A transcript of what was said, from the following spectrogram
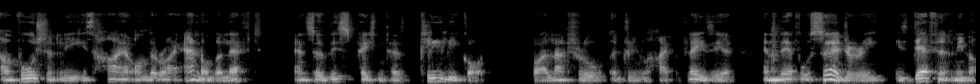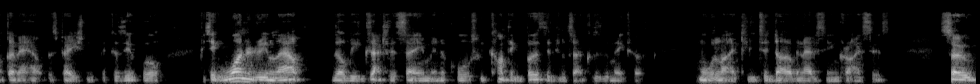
unfortunately, is higher on the right and on the left. And so this patient has clearly got bilateral adrenal hyperplasia. And therefore, surgery is definitely not going to help this patient because it will, if you take one adrenal out, they'll be exactly the same. And of course, we can't take both adrenals out because it'll make her more likely to die of an Addisonian crisis. So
